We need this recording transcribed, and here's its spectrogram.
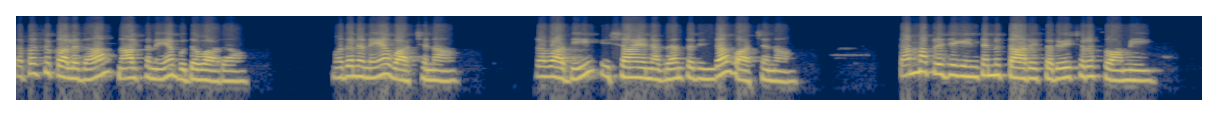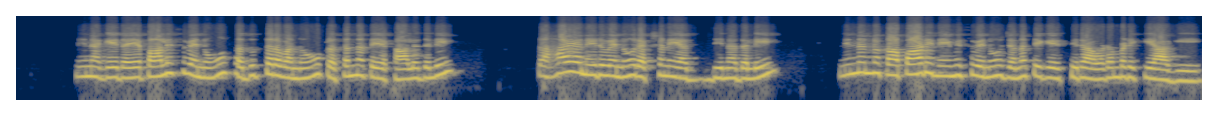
ತಪಸ್ಸು ಕಾಲದ ನಾಲ್ಕನೆಯ ಬುಧವಾರ. ಮೊದಲನೆಯ ವಾಚನ. ಪ್ರವಾದಿ ಇಶಾಯನ ಗ್ರಂಥದಿಂದ ವಾಚನ. ತಮ್ಮ ಪ್ರಜೆಗೆ ಇಂತೆನ್ನುತ್ತಾರೆ ಸರ್ವೇಶ್ವರ ಸ್ವಾಮಿ. ನಿನಗೆ ದಯಪಾಲಿಸುವೆನು, ಸದುತ್ತರವನ್ನು ಪ್ರಸನ್ನತೆಯ ಕಾಲದಲ್ಲಿ, ಸಹಾಯ ನೀಡುವೆನು ರಕ್ಷಣೆಯ ದಿನದಲ್ಲಿ, ನಿನ್ನನ್ನು ಕಾಪಾಡಿ ನೇಮಿಸುವೆನು ಜನತೆಗೆ ಸ್ಥಿರ ಒಡಂಬಡಿಕೆಯಾಗಿ.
